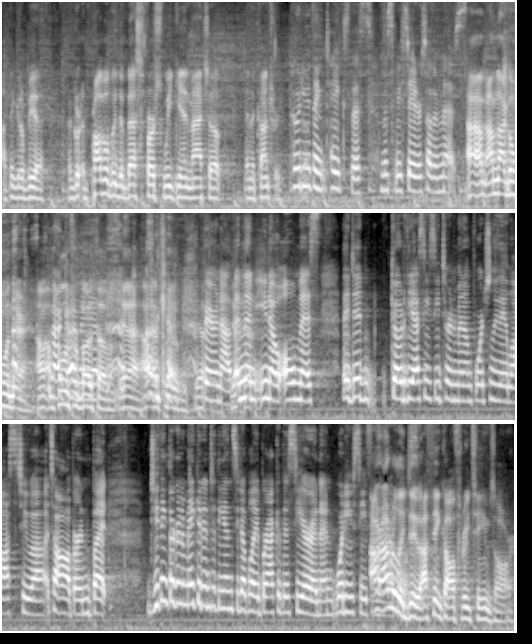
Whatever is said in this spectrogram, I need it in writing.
I think it'll be a, a probably the best first weekend matchup in the country. Who do you think takes this, Mississippi State or Southern Miss? I'm, I'm not going there. I'm, I'm pulling for both yet. of them. Yeah, okay. absolutely. Yeah. Fair enough. Yeah. And then, you know, Ole Miss, they did go to the SEC tournament. Unfortunately, they lost to, uh, to Auburn. But do you think they're going to make it into the NCAA bracket this year? And, and what do you see from I, I really do. I think all three teams are.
